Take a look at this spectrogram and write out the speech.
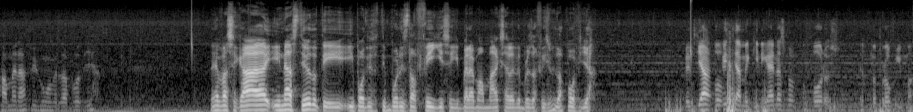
Πάμε να φύγουμε με τα πόδια. Ναι, βασικά είναι αστείο το ότι υποτίθεται ότι μπορείς να φύγεις εκεί πέρα με αμάξι, αλλά δεν μπορείς να φύγεις με τα πόδια. Παιδιά, βοήθεια, με κυνηγάει ένας μαποφόρος. Έχουμε πρόβλημα.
